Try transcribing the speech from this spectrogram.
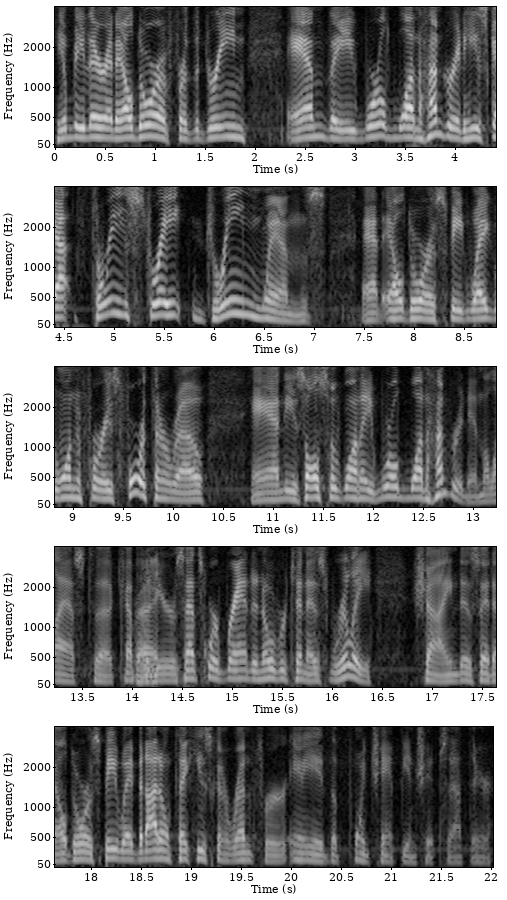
He'll be there at Eldora for the Dream and the World 100. He's got three straight Dream wins at Eldora Speedway, going for his fourth in a row. And he's also won a World 100 in the last uh, couple of years. That's where Brandon Overton has really shined, is at Eldora Speedway. But I don't think he's going to run for any of the point championships out there.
